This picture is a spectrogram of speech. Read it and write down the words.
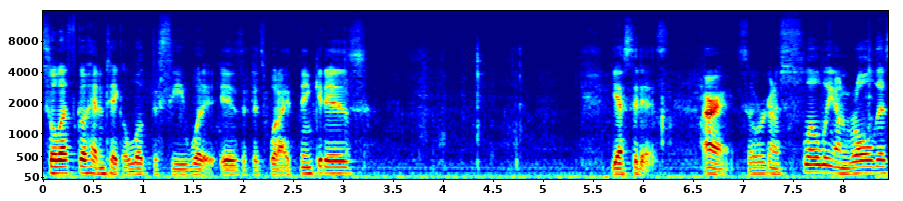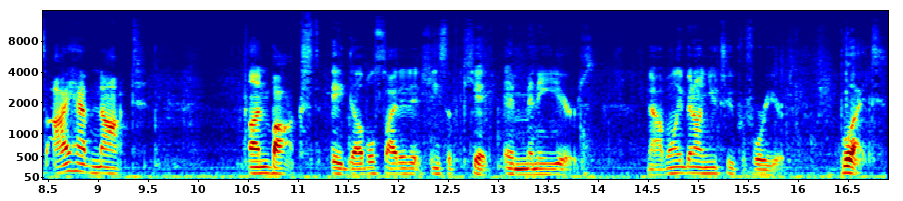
so let's go ahead and take a look to see what it is, if it's what I think it is. Yes, it is. All right, so we're going to slowly unroll this. I have not unboxed a double-sided adhesive kit in many years. Now, I've only been on YouTube for four years, but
